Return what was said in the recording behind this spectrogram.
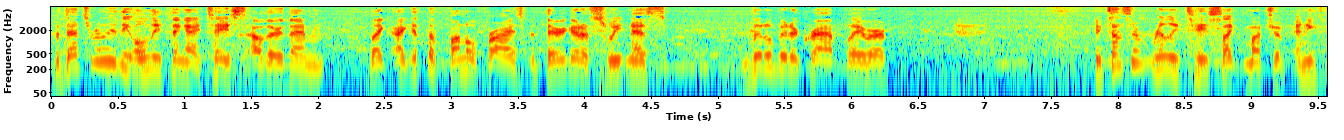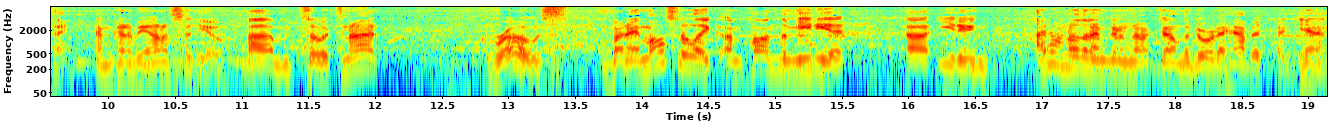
But that's really the only thing I taste, other than like I get the funnel fries, but they got a sweetness, little bit of crab flavor. It doesn't really taste like much of anything. I'm going to be honest with you. Um, so it's not gross, but I'm also like upon the immediate uh, eating. I don't know that I'm going to knock down the door to have it again.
